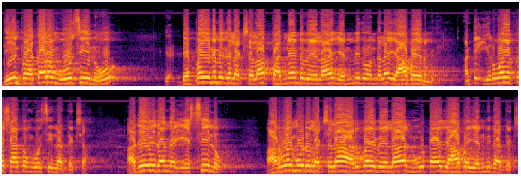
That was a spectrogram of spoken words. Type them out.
దీని ప్రకారం ఓసీలు డెబ్బై ఎనిమిది లక్షల పన్నెండు వేల ఎనిమిది వందల యాభై ఎనిమిది. అంటే ఇరవై ఒక్క శాతం ఓసీల అధ్యక్ష. అదేవిధంగా ఎస్సీలు అరవై మూడు లక్షల అరవై వేల నూట యాభై ఎనిమిది అధ్యక్ష.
